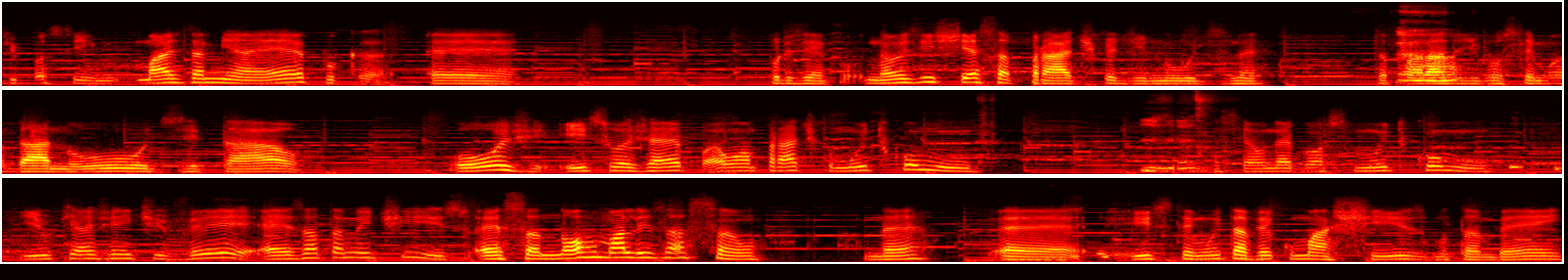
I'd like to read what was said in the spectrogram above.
tipo assim, mais na minha época, é, por exemplo, não existia essa prática de nudes, né? Essa parada Aham. de você mandar nudes e tal. Hoje, isso já é uma prática muito comum. Uhum. Assim, é um negócio muito comum. E o que a gente vê é exatamente isso, essa normalização, né? É, isso tem muito a ver com machismo também,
